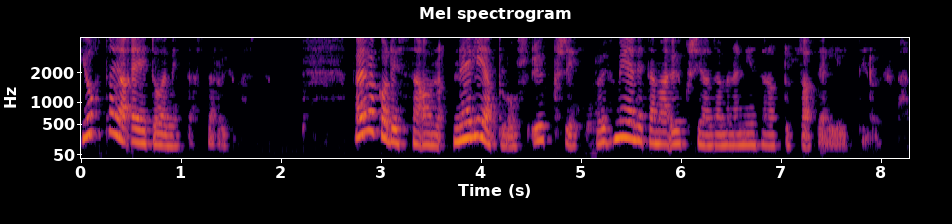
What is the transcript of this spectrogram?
johtaja ei toimi tässä ryhmässä. Päiväkodissa on 4 plus 1 ryhmiä, eli tämä yksi on tämmöinen niin sanottu satelliittiryhmä.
